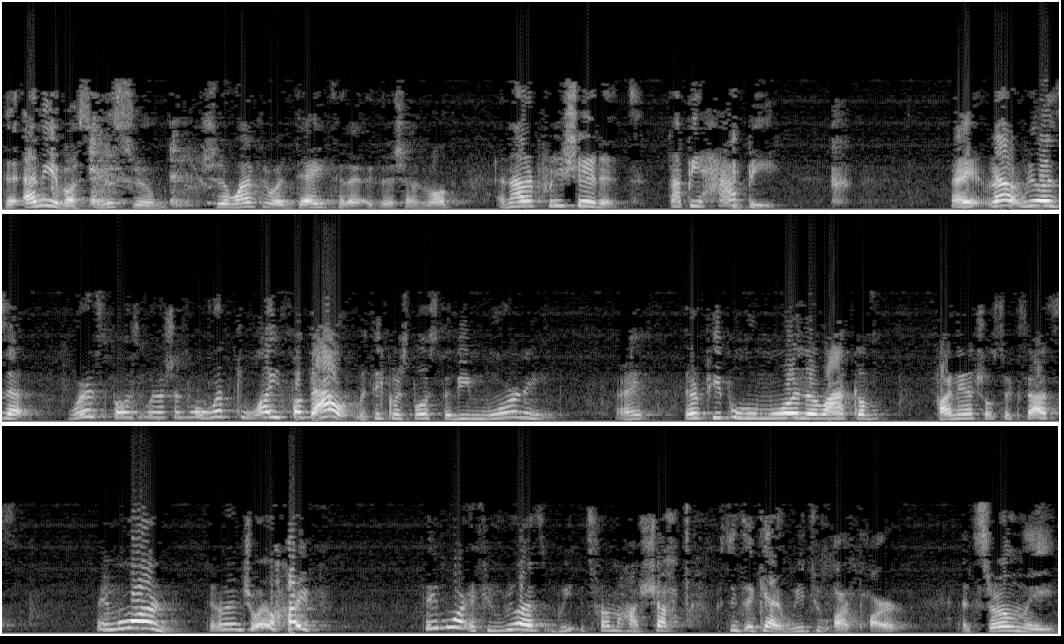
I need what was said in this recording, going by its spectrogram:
that any of us in this room should have went through a day today like Hashem's world and not appreciate it, not be happy, right? Not realize that we're supposed to, we're Hashem's world. What's life about? We think we're supposed to be mourning, right? There are people who mourn their lack of financial success. They mourn. They don't enjoy life. They mourn. If you realize we, it's from Hashem, since again we do our part, and certainly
